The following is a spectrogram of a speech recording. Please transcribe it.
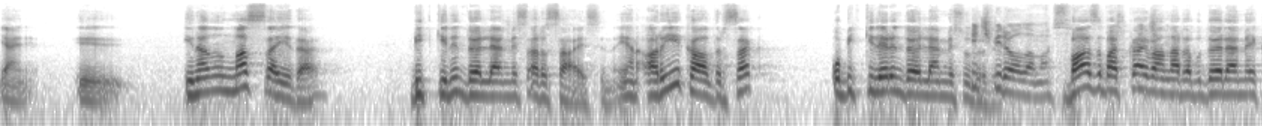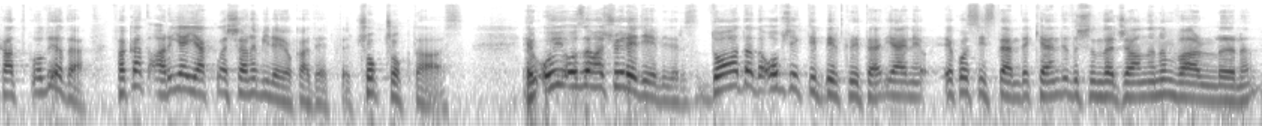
yani e, inanılmaz sayıda bitkinin döllenmesi arı sayesinde. Yani arıyı kaldırsak o bitkilerin döllenmesi durur. Hiçbiri olamaz. Bazı başka hayvanlarda bu döllenmeye katkı oluyor da fakat arıya yaklaşanı bile yok adette. Çok çok daha az. E, o, o zaman şöyle diyebiliriz. Doğada da objektif bir kriter yani ekosistemde kendi dışında canlının varlığının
